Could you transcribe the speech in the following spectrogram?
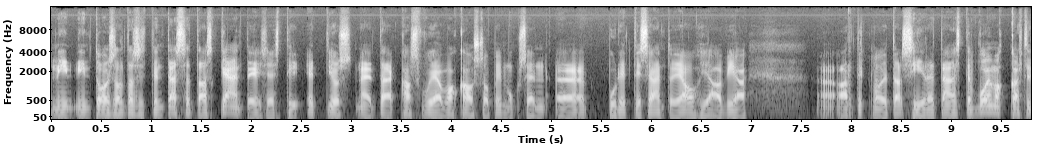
niin, niin toisaalta sitten tässä taas käänteisesti, että jos näitä kasvu- ja vakaussopimuksen budjettisääntöjä ohjaavia artikloita siirretään sitten voimakkaasti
